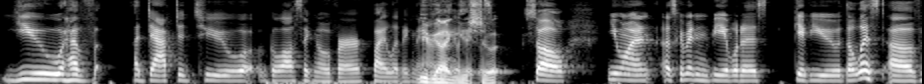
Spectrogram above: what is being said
you have adapted to glossing over by living there. You've gotten used to it. So you want us to come in and be able to give you the list of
